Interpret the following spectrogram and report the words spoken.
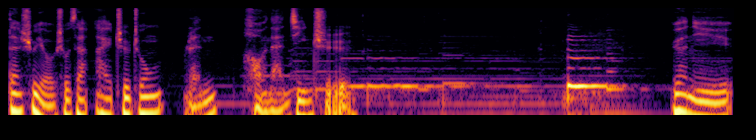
但是有时候在爱之中，人好难矜持。愿你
